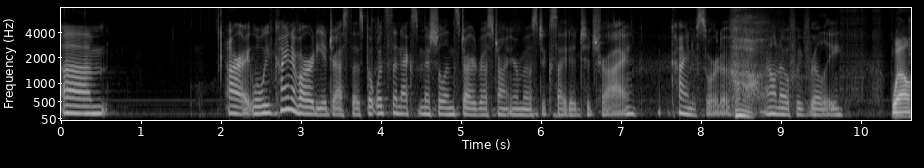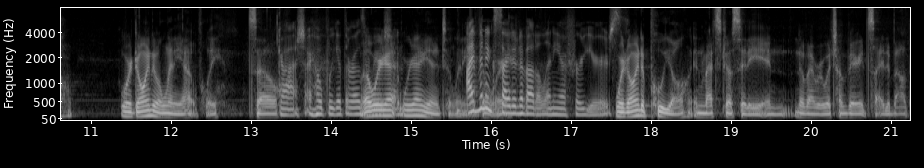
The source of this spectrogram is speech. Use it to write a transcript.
Um, all right. Well, we've kind of already addressed this, but what's the next Michelin starred restaurant you're most excited to try? Kind of, sort of. I don't know if we've really. Well, we're going to Alinea hopefully. So, Gosh, I hope we get the well, reservation. we're gonna, we're gonna get into Alinea. I've been don't worry. excited about Alinea for years. We're going to Pujol in Mexico City in November, which I'm very excited about.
